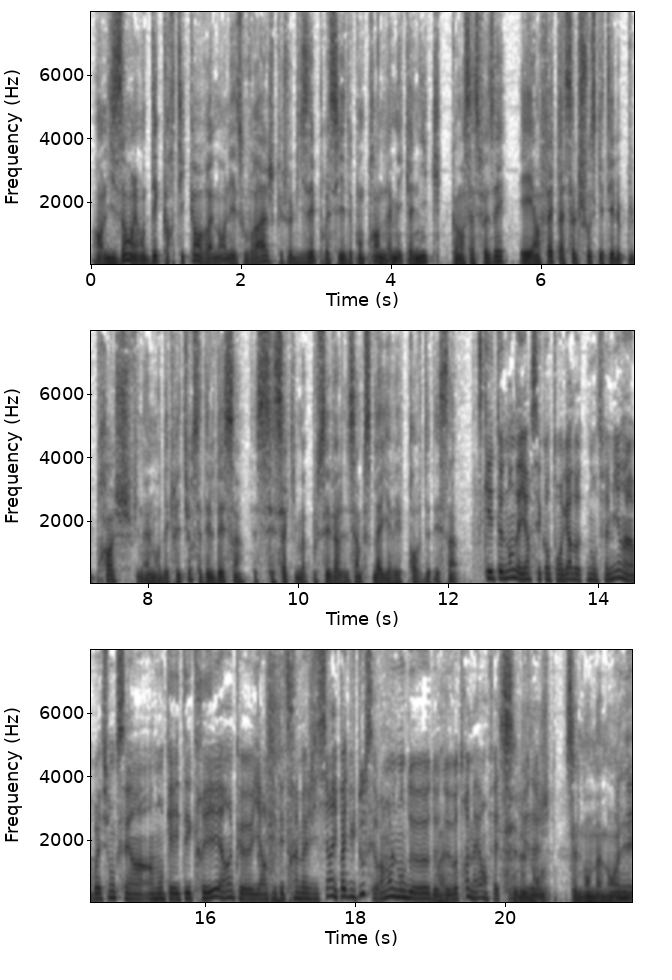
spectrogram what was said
En lisant et en décortiquant vraiment les ouvrages que je lisais pour essayer de comprendre la mécanique, comment ça se faisait. Et en fait, la seule chose qui était le plus proche finalement de l'écriture, c'était le dessin. C'est ça qui m'a poussé vers le dessin, parce que là, il y avait prof de dessin. Ce qui est étonnant d'ailleurs, c'est quand on regarde votre nom de famille, on a l'impression que c'est un, nom qui a été créé, hein, qu'il y a un côté très magicien, et pas du tout, c'est vraiment le nom de, de, votre mère en fait. C'est le, nom, le nom de maman. et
